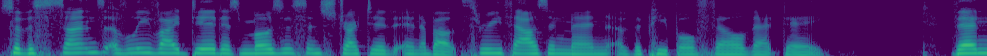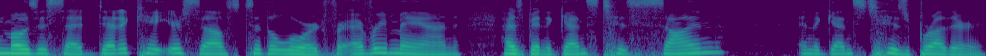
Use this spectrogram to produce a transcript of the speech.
So the sons of Levi did as Moses instructed, and about 3,000 men of the people fell that day. Then Moses said, Dedicate yourselves to the Lord, for every man has been against his son and against his brother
